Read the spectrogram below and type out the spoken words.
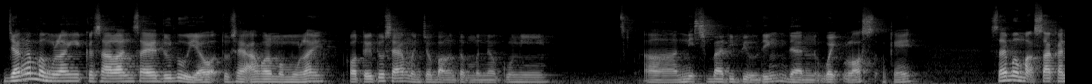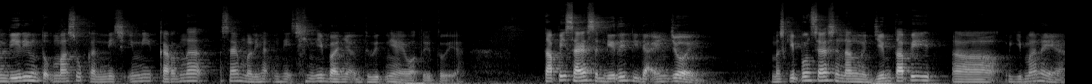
Jangan mengulangi kesalahan saya dulu ya waktu saya awal memulai. Waktu itu saya mencoba untuk menekuni uh, niche bodybuilding dan weight loss, oke. Okay? Saya memaksakan diri untuk masuk ke niche ini karena saya melihat niche ini banyak duitnya ya waktu itu ya. Tapi saya sendiri tidak enjoy meskipun saya senang nge-gym tapi uh, gimana ya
